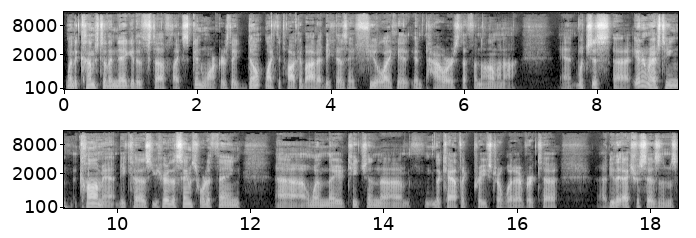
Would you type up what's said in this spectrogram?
when it comes to the negative stuff like skinwalkers, they don't like to talk about it because they feel like it empowers the phenomena. And which is uh, interesting comment because you hear the same sort of thing uh, when they're teaching the, the Catholic priest or whatever to uh, do the exorcisms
